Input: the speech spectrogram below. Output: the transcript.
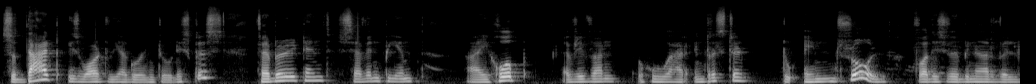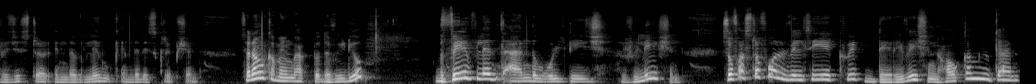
So that is what we are going to discuss February 10th, 7 pm. I hope everyone who are interested to enroll for this webinar will register in the link in the description. So now coming back to the video, the wavelength and the voltage relation. So first of all, we'll see a quick derivation. How come you can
